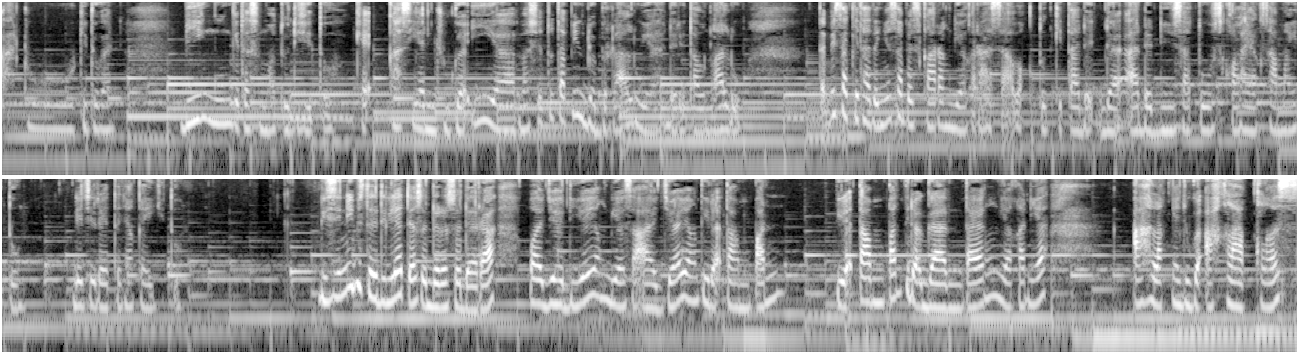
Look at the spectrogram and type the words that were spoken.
aduh gitu kan. Bingung kita semua tuh di situ. Kayak kasihan juga iya maksudnya tuh tapi udah berlalu ya dari tahun lalu. Tapi sakit hatinya sampai sekarang dia kerasa waktu kita ada, ada di satu sekolah yang sama itu. Dia ceritanya kayak gitu di sini bisa dilihat ya saudara-saudara, wajah dia yang biasa aja, yang tidak tampan, tidak tampan, tidak ganteng, ya kan ya. Akhlaknya juga akhlakless,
